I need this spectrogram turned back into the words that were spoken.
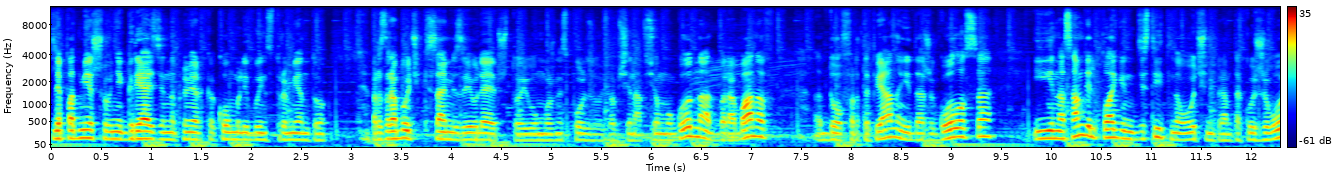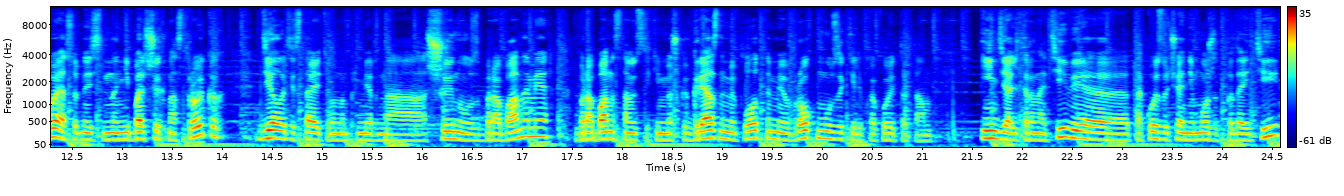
для подмешивания грязи, например, к какому-либо инструменту. Разработчики сами заявляют, что его можно использовать вообще на всем угодно, от барабанов до фортепиано и даже голоса. И на самом деле плагин действительно очень прям такой живой, особенно если на небольших настройках делать и ставить его, например, на шину с барабанами. Барабаны становятся такими немножко грязными, плотными в рок-музыке или в какой-то там инди-альтернативе. Такое звучание может подойти,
